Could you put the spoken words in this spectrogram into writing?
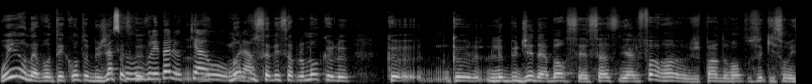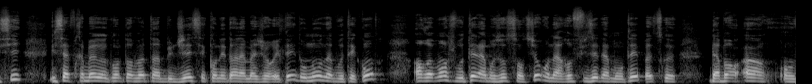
Oui, on a voté contre le budget Parce que vous ne voulez pas le chaos, Non, voilà. vous savez simplement que le, que, que le budget, d'abord, c'est un signal fort. hein. Je parle devant tous ceux qui sont ici. Ils savent très bien que quand on vote un budget, c'est qu'on est dans la majorité. Donc nous, on a voté contre. En revanche, voter la motion de censure, on a refusé de la monter parce que, d'abord, un, on,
